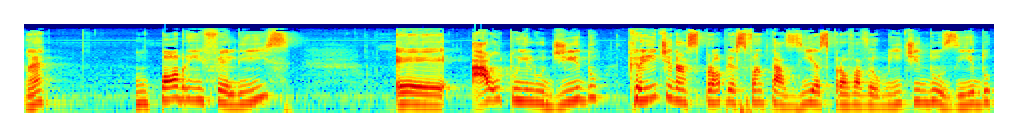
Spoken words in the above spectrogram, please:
né? Um pobre infeliz, é, autoiludido, crente nas próprias fantasias, provavelmente induzido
